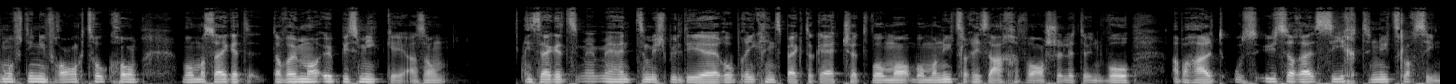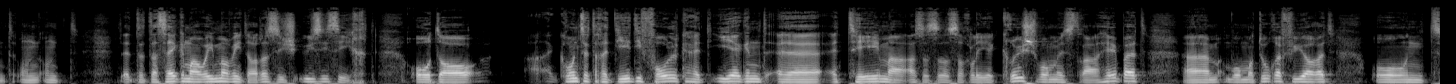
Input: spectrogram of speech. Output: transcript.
um auf deine Frage zurückzukommen, wo wir sagen, da wollen wir etwas mitgeben. Also ich sage jetzt, wir, wir haben zum Beispiel die Rubrik Inspector Gadget, wo wir, wo wir nützliche Sachen vorstellen tun, wo aber halt aus unserer Sicht nützlich sind. Und, und das sagen wir auch immer wieder, das ist unsere Sicht. Oder grundsätzlich hat jede Folge hat irgendein äh, Thema, also so, so ein bisschen Gerüst, wo man es dran hebt, ähm, wo man durchführen und,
